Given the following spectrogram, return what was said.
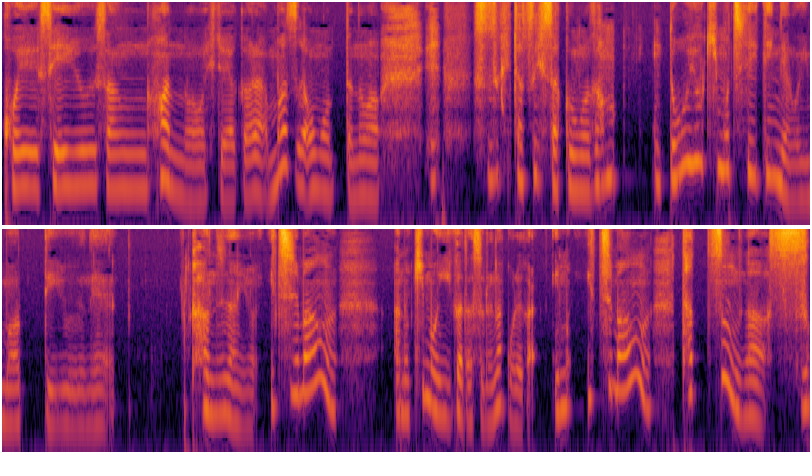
声声優さんファンの人やから、まず思ったのは、え、鈴木達久くんはがん、どういう気持ちでいてんねやろ、今っていうね、感じなんよ。一番、あの、キモい言い方するな、これから。今、一番、タッツンがすっ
